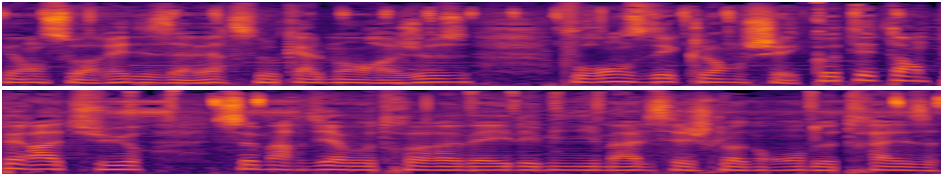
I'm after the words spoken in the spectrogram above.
et en soirée, des averses localement orageuses pourront se déclencher. Côté température, ce mardi à votre réveil, les minimales s'échelonneront de 13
